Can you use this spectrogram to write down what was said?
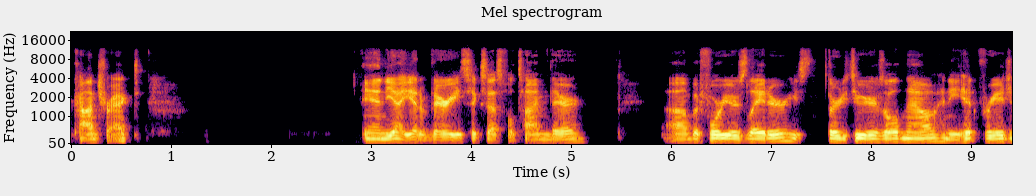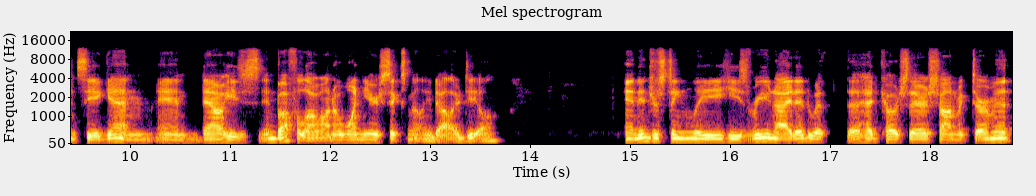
contract. And yeah, he had a very successful time there. Uh, but four years later, he's 32 years old now, and he hit free agency again. And now he's in Buffalo on a one year, $6 million deal. And interestingly, he's reunited with the head coach there, Sean McDermott.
